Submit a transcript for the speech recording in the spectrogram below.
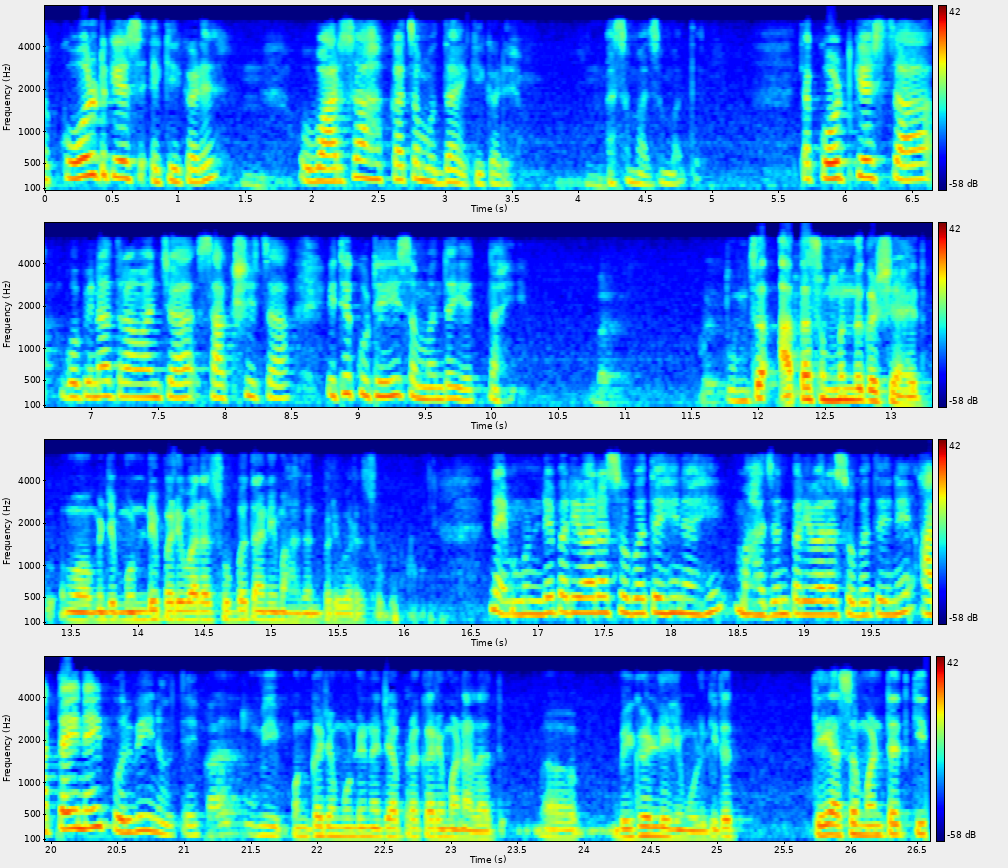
तर कोर्ट केस एकीकडे वारसा हक्काचा मुद्दा एकीकडे. असं माझं मत आहे. त्या कोर्ट केसचा गोपीनाथरावांच्या साक्षीचा इथे कुठेही संबंध येत नाही. तुमचं आता संबंध कसे आहेत? म्हणजे मुंडे परिवारासोबत आणि महाजन परिवारासोबत? नाही मुंडे परिवारासोबतही नाही महाजन परिवारासोबतही नाही आताही नाही पूर्वीही नव्हते. काल तुम्ही पंकजा मुंडेंना ज्या प्रकारे म्हणालात बिघडलेली मुलगी तर ते असं म्हणतात की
